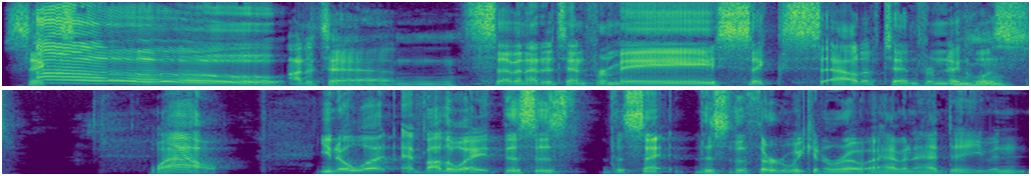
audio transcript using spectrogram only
Six Oh, out of ten. seven out of ten for me. Six out of ten from Mm-hmm. Wow. You know what? And by the way, this is the same. This is the third week in a row I haven't had to even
